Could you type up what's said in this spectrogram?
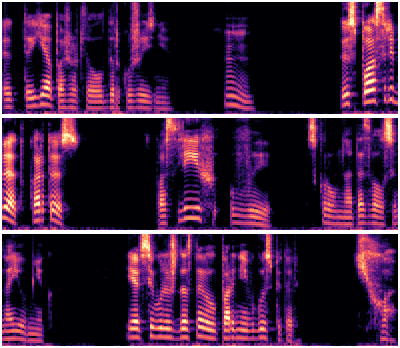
«Это я пожертвовал дырку жизни». «Хм. Ты спас ребят, Кортес?» «Спасли их вы», — скромно отозвался наемник. «Я всего лишь доставил парней в госпиталь». «Тихо!»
